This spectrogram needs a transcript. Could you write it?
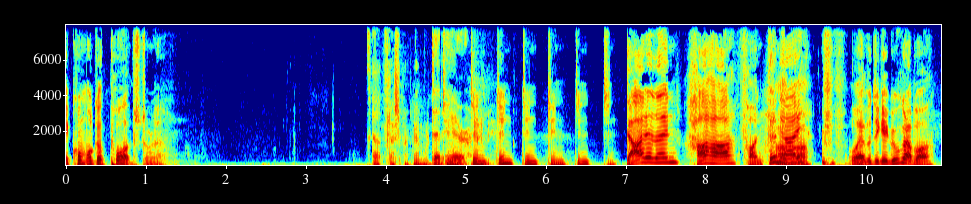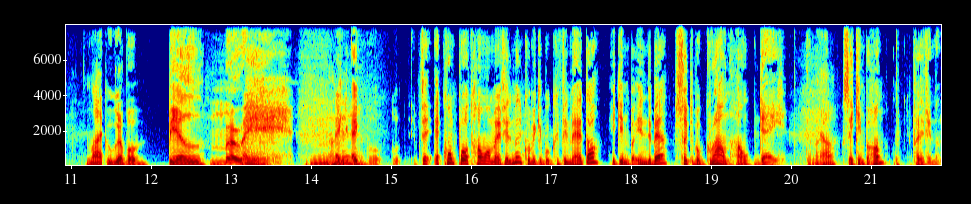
Jeg kom akkurat på det, forstår du. Flashback med Morten. Dead air. Dun, dun, dun, dun, dun, dun. Der er den! Ha-ha, fant den Ha-ha. jeg. Og jeg vet ikke hva jeg googla på. Nei. Googla på Bill Murray. Ok. Jeg, jeg, jeg kom på at han var med i filmen, kom ikke på hva filmen heter. Gikk inn på INDB, søkte på Groundhound Day. Ja. Så gikk inn på han, fant filmen.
